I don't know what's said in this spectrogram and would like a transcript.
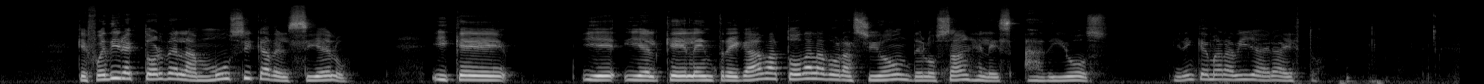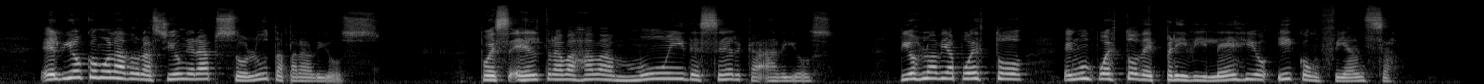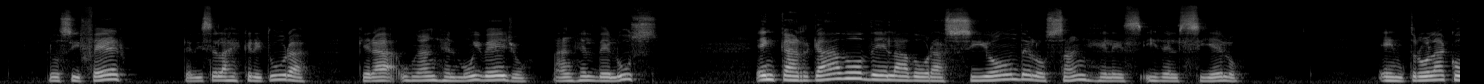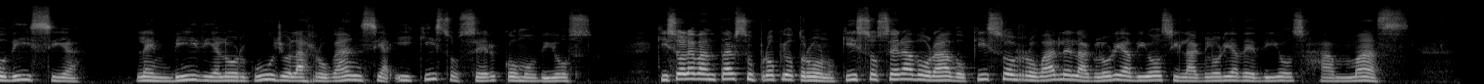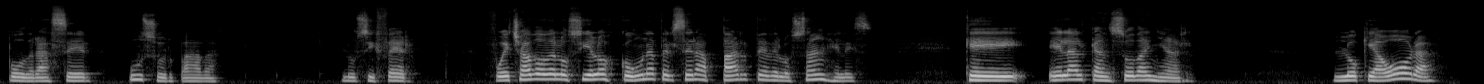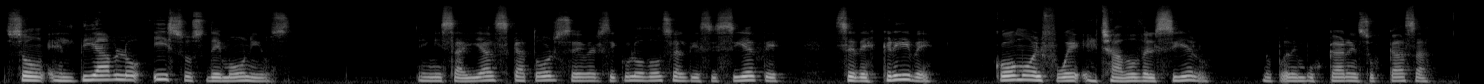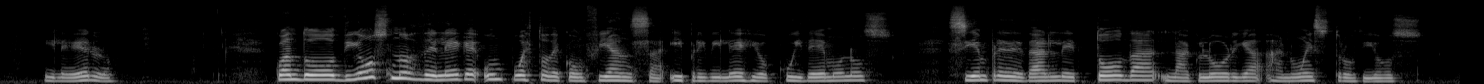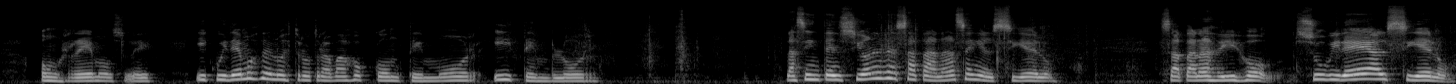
que fue director de la música del cielo y que y, el que le entregaba toda la adoración de los ángeles a Dios. Miren qué maravilla era esto. Él vio cómo la adoración era absoluta para Dios, pues él trabajaba muy de cerca a Dios. Dios lo había puesto en un puesto de privilegio y confianza. Lucifer, que dice las escrituras, que era un ángel muy bello, ángel de luz, encargado de la adoración de los ángeles y del cielo. Entró la codicia, la envidia, el orgullo, la arrogancia y quiso ser como Dios. Quiso levantar su propio trono, quiso ser adorado, quiso robarle la gloria a Dios y la gloria de Dios jamás podrá ser usurpada. Lucifer, fue echado de los cielos con una tercera parte de los ángeles que él alcanzó dañar. Lo que ahora son el diablo y sus demonios. En Isaías 14, versículo 12 al 17, se describe cómo él fue echado del cielo. Lo pueden buscar en sus casas y leerlo. Cuando Dios nos delegue un puesto de confianza y privilegio, cuidémonos siempre de darle toda la gloria a nuestro Dios. Honrémosle y cuidemos de nuestro trabajo con temor y temblor. Las intenciones de Satanás en el cielo Satanás dijo, subiré al cielo.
